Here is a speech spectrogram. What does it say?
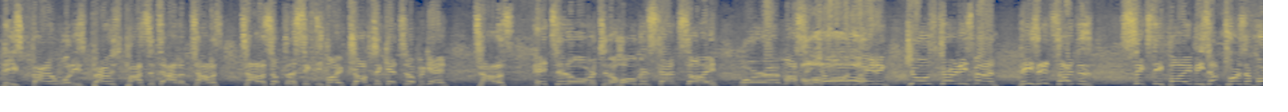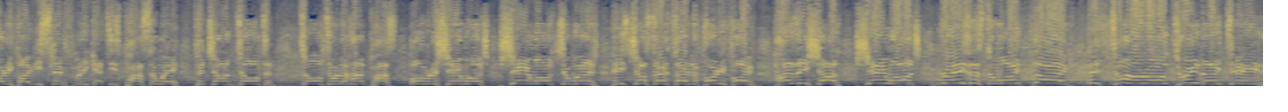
He's found one. He's bounced past it to Adam Tallis. Tallis up to the 65, drops it, gets it up again. Tallis hits it over to the Hogan stand side where uh, Mossy oh! Joe waiting. Jones turned his man. He's inside the 65. He's up towards the 45. He slips, but he gets his pass away to John Dalton. Dalton with a hand pass over to Shane Walsh. Shane Walsh to win it. He's just outside the 45. Has he shot? Shane Walsh raises the white flag. It's Tullaroan 319.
